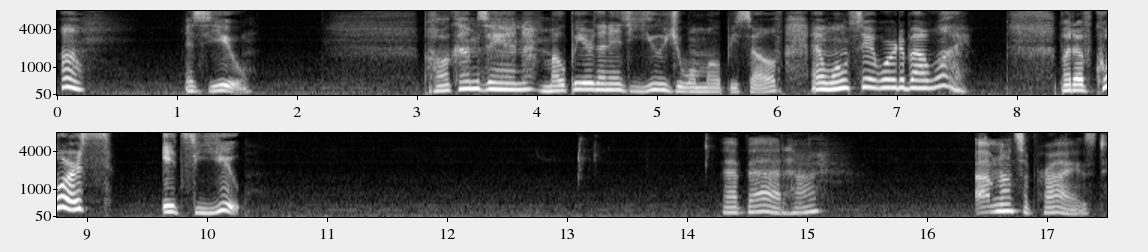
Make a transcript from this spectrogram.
Oh, it's you. Paul comes in, mopier than his usual mopey self, and won't say a word about why. But of course, it's you. That bad, huh? I'm not surprised.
